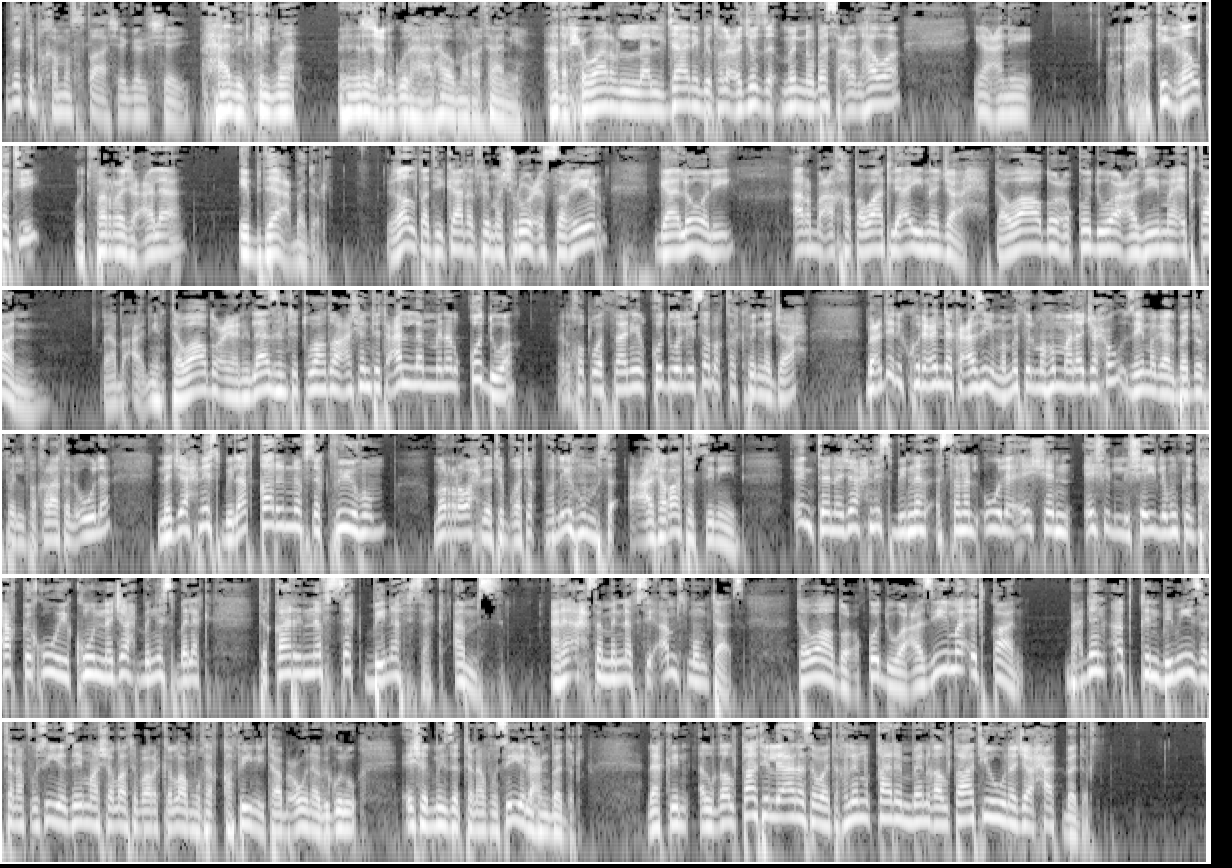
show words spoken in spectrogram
قلت ب 15 أقل شيء. هذه الكلمة نرجع نقولها على الهواء مرة ثانية. هذا الحوار الجانبي طلع جزء منه بس على الهواء. يعني أحكيك غلطتي وتفرج على إبداع بدر. غلطتي كانت في مشروعي الصغير. قالوا لي أربع خطوات لأي نجاح. تواضع قدوة عزيمة إتقان. يعني التواضع يعني لازم تتواضع عشان تتعلم من القدوة. الخطوة الثانية القدوة اللي سبقك في النجاح. بعدين يكون عندك عزيمة مثل ما هم نجحوا زي ما قال بدر في الفقرات الأولى نجاح نسبي. لا تقارن نفسك فيهم. مرة واحدة تبغى تقفل ليهم عشرات السنين. أنت نجاح نسبي. السنة الأولى إيش إيش الشيء اللي ممكن تحققه ويكون نجاح بالنسبة لك؟ تقارن نفسك بنفسك. أمس. أنا أحسن من نفسي أمس ممتاز. تواضع قدوة عزيمة إتقان. بعدين أتقن بميزة تنافسية زي ما شاء الله تبارك الله مثقفين يتابعونا بيقولوا إيش الميزة التنافسية اللي عند بدر. لكن الغلطات اللي أنا سويتها خلينا نقارن بين غلطاتي ونجاحات بدر.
